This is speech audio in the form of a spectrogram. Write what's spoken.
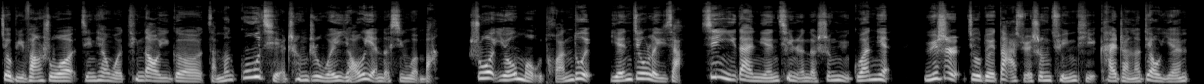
就比方说，今天我听到一个咱们姑且称之为谣言的新闻吧，说有某团队研究了一下新一代年轻人的生育观念，于是就对大学生群体开展了调研。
